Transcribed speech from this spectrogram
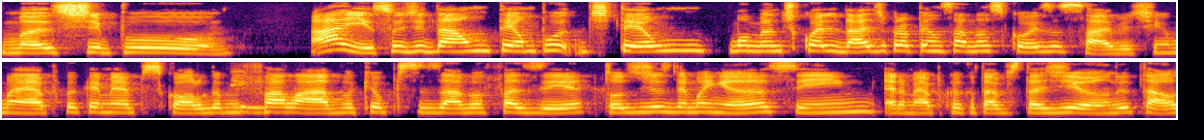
Mas, tipo, ah, isso de dar um tempo, de ter um momento de qualidade para pensar nas coisas, sabe? Tinha uma época que a minha psicóloga me Sim. falava que eu precisava fazer todos os dias de manhã, assim, era uma época que eu tava estagiando e tal.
